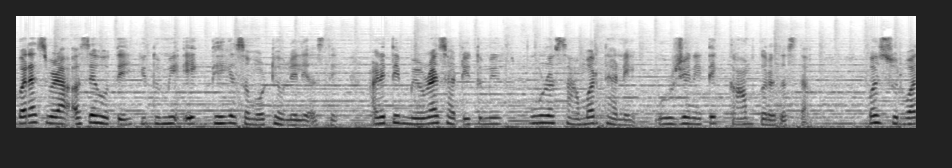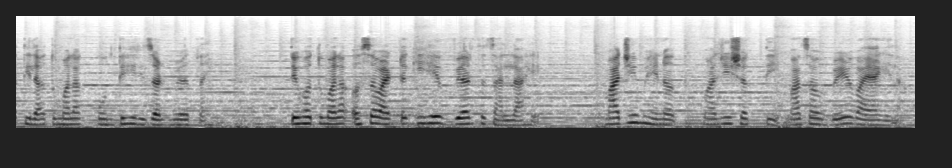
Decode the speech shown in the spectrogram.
बऱ्याच वेळा असे होते की तुम्ही एक ध्येय समोर ठेवलेले असते आणि ते मिळवण्यासाठी तुम्ही पूर्ण सामर्थ्याने ऊर्जेने ते काम करत असता. पण सुरुवातीला तुम्हाला कोणतेही रिझल्ट मिळत नाही. तेव्हा तुम्हाला असं वाटतं की हे व्यर्थ चाललं आहे. माझी मेहनत माझी शक्ती माझा वेळ वाया गेला.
